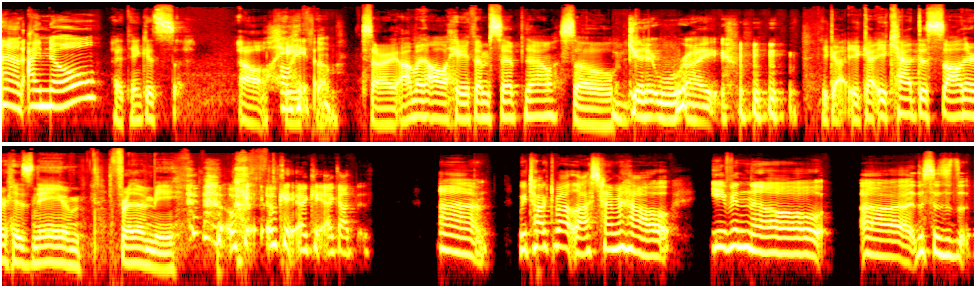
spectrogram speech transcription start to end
and i know I think it's Al Hatham. Hatham. Sorry, I'm an Al Hatham simp now, so Get it right. you got you can't you can't dishonor his name in front of me. okay, okay, okay. I got this. Um, we talked about last time how even though uh, this is the,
